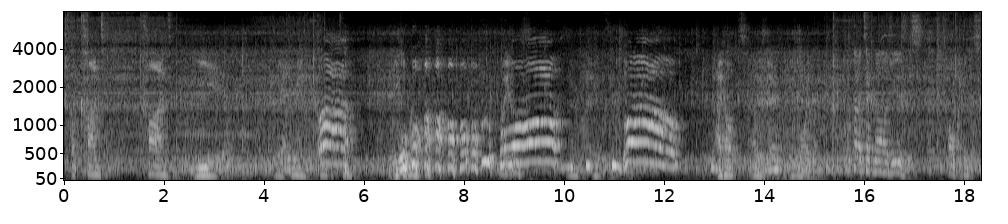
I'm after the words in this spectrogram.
It's called content. Content. Yeah. Yeah, you're gonna get Ah! yeah you keep on- Wait, Whoa! Never mind. I got this. Whoa! I helped. I was there. It was more than. What kind of technology is this? Oh my goodness.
